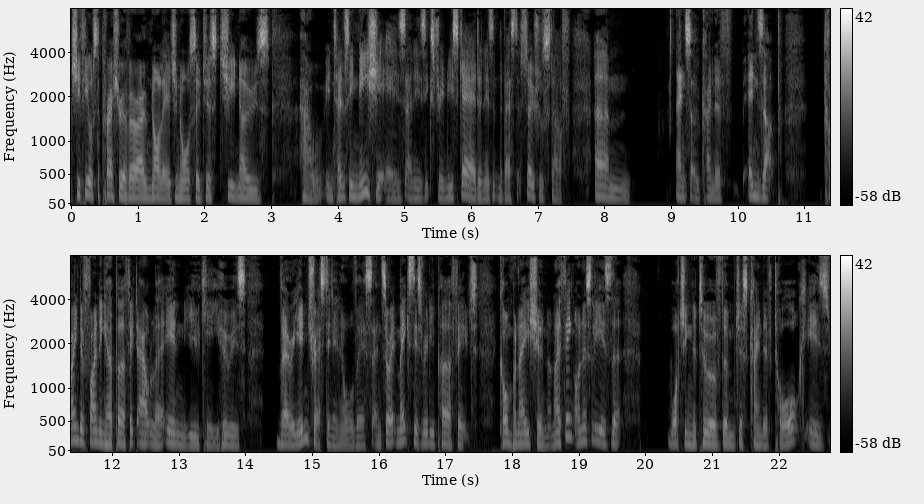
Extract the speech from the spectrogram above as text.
she feels the pressure of her own knowledge and also just she knows how intensely niche it is and is extremely scared and isn't the best at social stuff. Um, and so kind of ends up kind of finding her perfect outlet in Yuki, who is very interested in all this. And so it makes this really perfect combination. And I think honestly is that watching the two of them just kind of talk is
